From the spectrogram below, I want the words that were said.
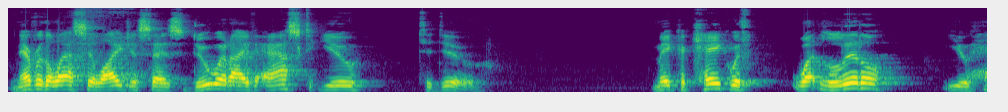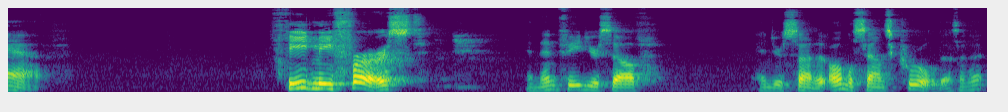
Nevertheless, Elijah says, Do what I've asked you to do. Make a cake with what little you have. Feed me first, and then feed yourself and your son. It almost sounds cruel, doesn't it?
